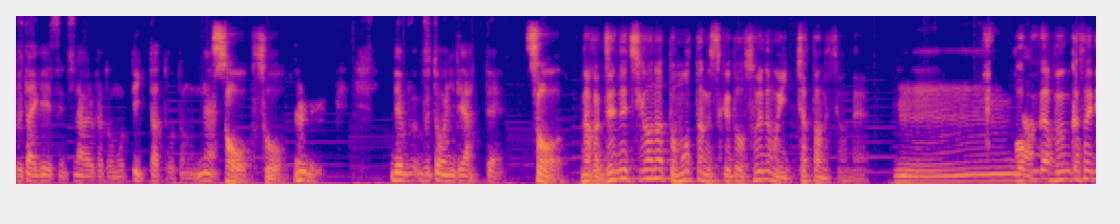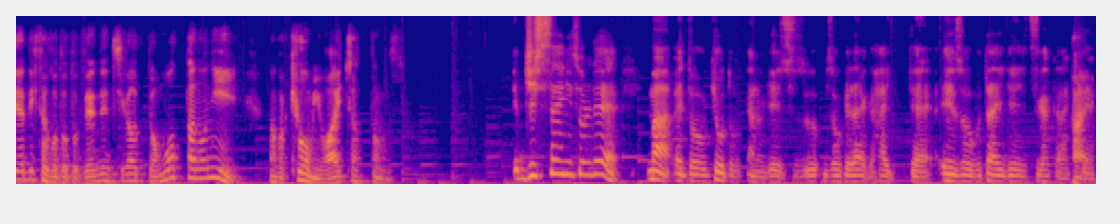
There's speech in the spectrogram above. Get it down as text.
舞台芸術につながるかと思って行ったってことだもんね。そう、そう。で、舞踏に出会って。そう。なんか全然違うなと思ったんですけど、それでも行っちゃったんですよね。うーん。僕が文化祭でやってきたことと全然違うって思ったのに、なんか興味湧いちゃったんですよ。実際にそれで、まあえっと、京都あの芸術造形大学入って映像舞台芸術学科はい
